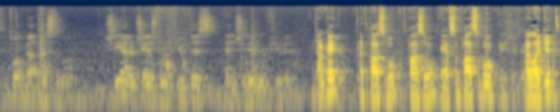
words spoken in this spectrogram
to talk about testimony. She had a chance to refute this, and she didn't refute it. Okay, that's possible. It's possible. We have some possible. I like it.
